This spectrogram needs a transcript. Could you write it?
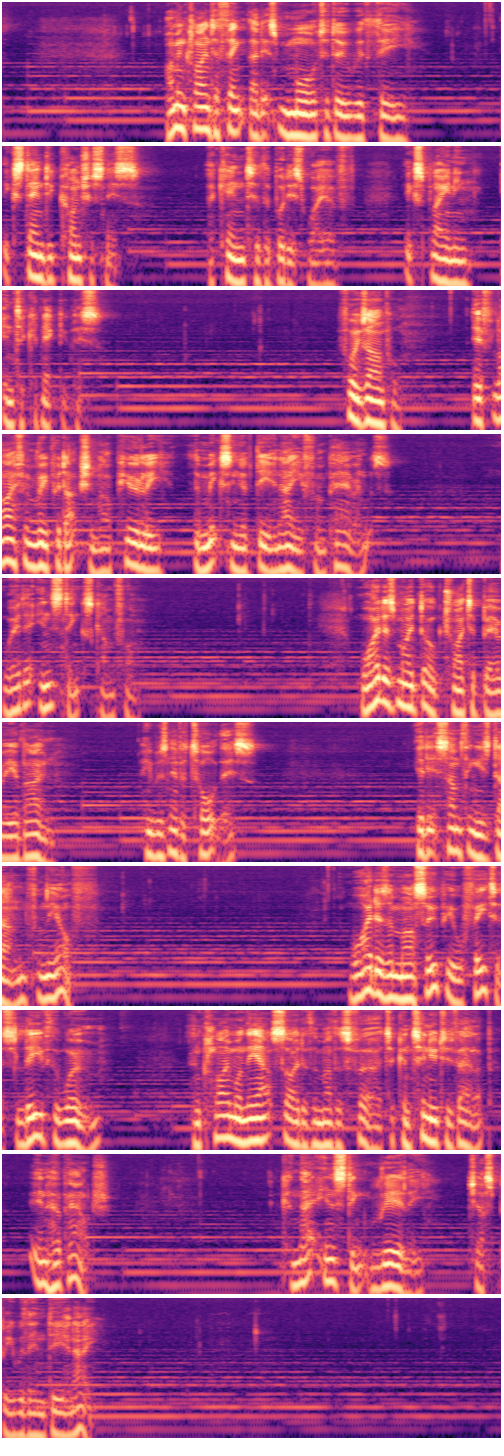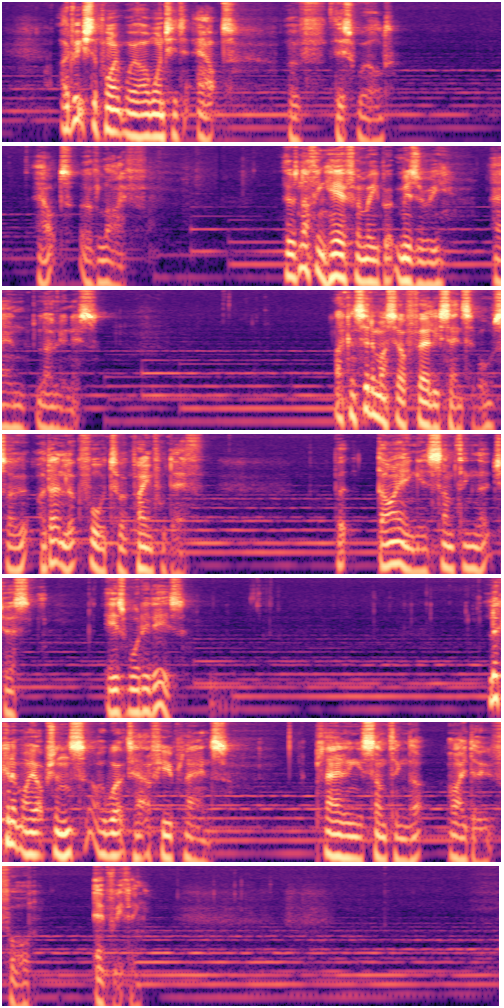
I'm inclined to think that it's more to do with the extended consciousness, akin to the Buddhist way of explaining interconnectedness. For example, if life and reproduction are purely the mixing of DNA from parents, where do instincts come from? Why does my dog try to bury a bone? He was never taught this. Yet it's something he's done from the off. Why does a marsupial fetus leave the womb and climb on the outside of the mother's fur to continue to develop in her pouch. Can that instinct really just be within DNA? I'd reached the point where I wanted out of this world, out of life. There was nothing here for me but misery and loneliness. I consider myself fairly sensible, so I don't look forward to a painful death. But dying is something that just is what it is. Looking at my options, I worked out a few plans. Planning is something that I do for everything.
